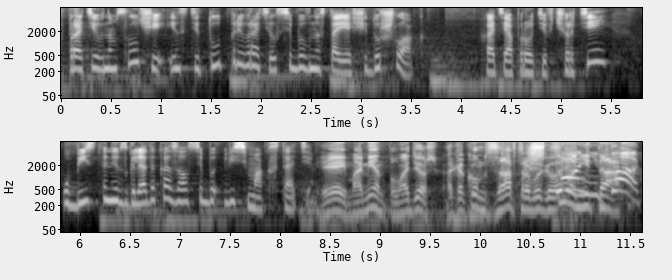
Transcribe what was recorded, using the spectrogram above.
В противном случае институт превратился бы в настоящий дуршлаг. Хотя против чертей убийственный взгляд оказался бы весьма кстати. Эй, момент, молодежь, о каком завтра вы Что? говорите? не так?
